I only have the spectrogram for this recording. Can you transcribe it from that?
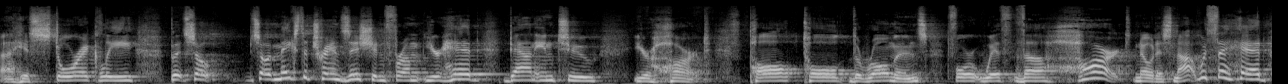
uh, historically. But so, so it makes the transition from your head down into your heart. Paul told the Romans, for with the heart, notice, not with the head,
